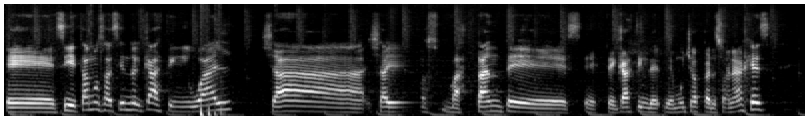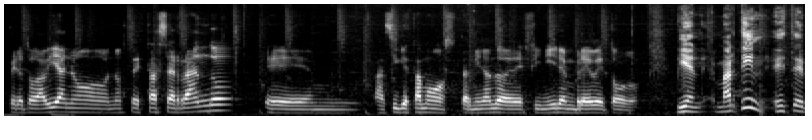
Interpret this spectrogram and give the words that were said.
Eh, sí, estamos haciendo el casting igual. Ya, ya hay bastantes este, casting de, de muchos personajes, pero todavía no, no se está cerrando. Eh, así que estamos terminando de definir en breve todo. Bien, Martín, este,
